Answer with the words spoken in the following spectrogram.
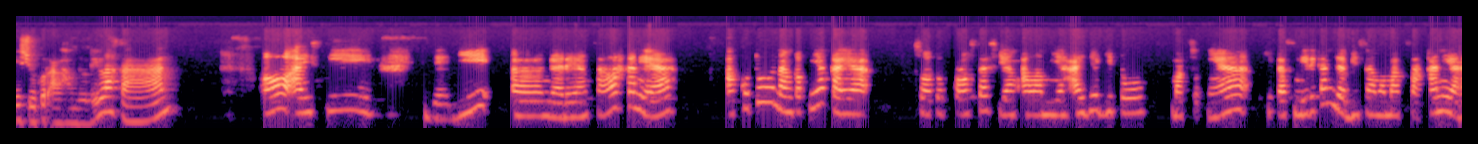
ya syukur alhamdulillah kan. Oh, I see. Jadi eh, nggak uh, ada yang salah kan ya? Aku tuh nangkepnya kayak suatu proses yang alamiah aja gitu Maksudnya kita sendiri kan nggak bisa memaksakan ya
